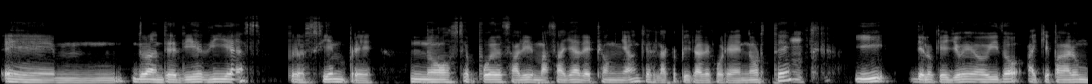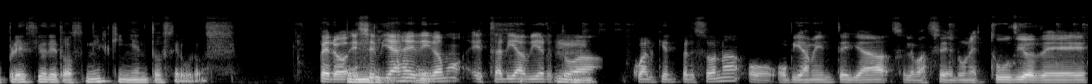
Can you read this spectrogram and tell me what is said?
em, durante 10 días, pero siempre no se puede salir más allá de Pyongyang, que es la capital de Corea del Norte. Mm. Y de lo que yo he oído, hay que pagar un precio de 2.500 euros. Pero ese viaje, digamos, estaría abierto a, mm cualquier persona o obviamente ya se le va a hacer un estudio de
